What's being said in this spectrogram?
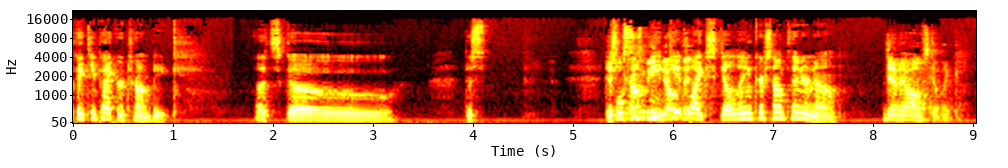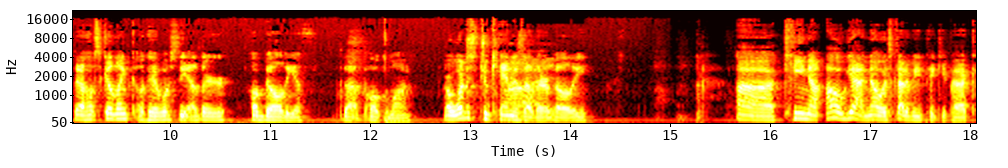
Pikipek or Trumbeak. Let's go. Just, does Well, since Trumbeak get that- like Skill Link or something or no? Yeah, they all have skill link. They all have Skill Link. Okay, what's the other ability of that Pokemon? Or what is Toucannon's other Uh, ability? Uh, Kina. Oh yeah, no, it's got to be Pikipek.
